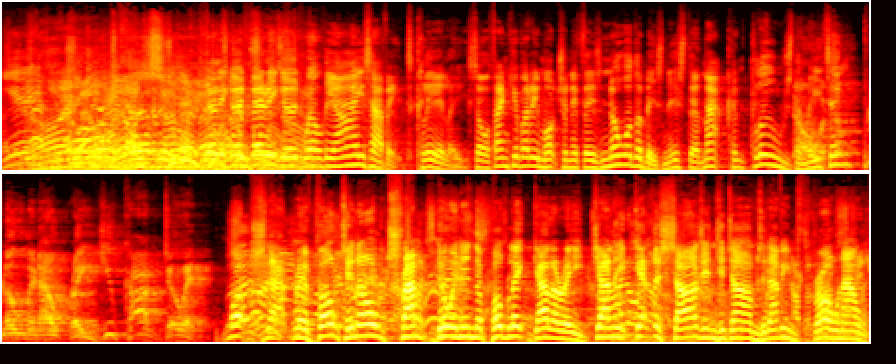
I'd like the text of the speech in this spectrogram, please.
Yes. Very good, very good. Well, the ayes have it, clearly. So thank you very much. And if there's no other business, then that concludes the meeting. blooming outrage. You can't do it. What's that revolting old tramp doing in the public gallery? Janet, get the sergeant at arms and have him thrown out.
